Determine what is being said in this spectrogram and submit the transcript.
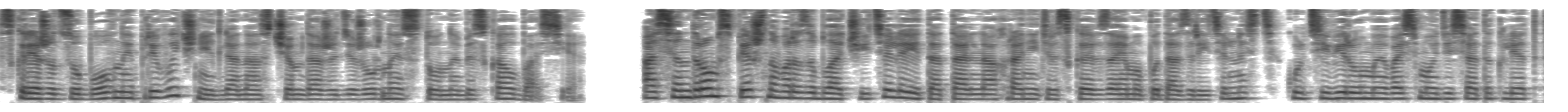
Скрежет зубовный привычней для нас, чем даже дежурные стоны без колбасья. А синдром спешного разоблачителя и тотально-охранительская взаимоподозрительность, культивируемые восьмой десяток лет,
